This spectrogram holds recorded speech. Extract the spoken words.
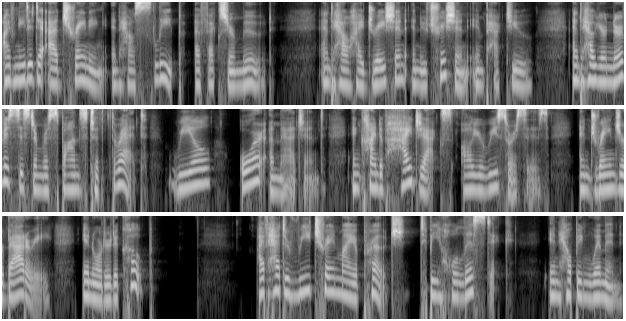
I've needed to add training in how sleep affects your mood and how hydration and nutrition impact you and how your nervous system responds to threat, real or imagined and kind of hijacks all your resources and drains your battery in order to cope. I've had to retrain my approach to be holistic in helping women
